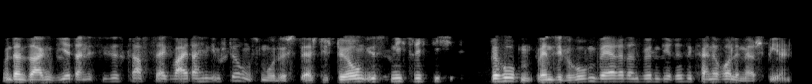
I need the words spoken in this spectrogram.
Und dann sagen wir, dann ist dieses Kraftwerk weiterhin im Störungsmodus. Die Störung ist nicht richtig behoben. Wenn sie behoben wäre, dann würden die Risse keine Rolle mehr spielen.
